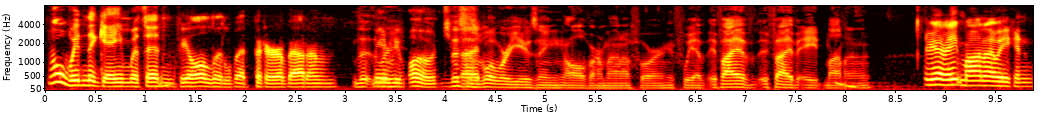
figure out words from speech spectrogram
we'll win the game with it and feel a little bit better about them. The- Maybe we won't. this is what we're using all of our mana for. If we have, if I have, if I have eight mana, if we have eight mana. We can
